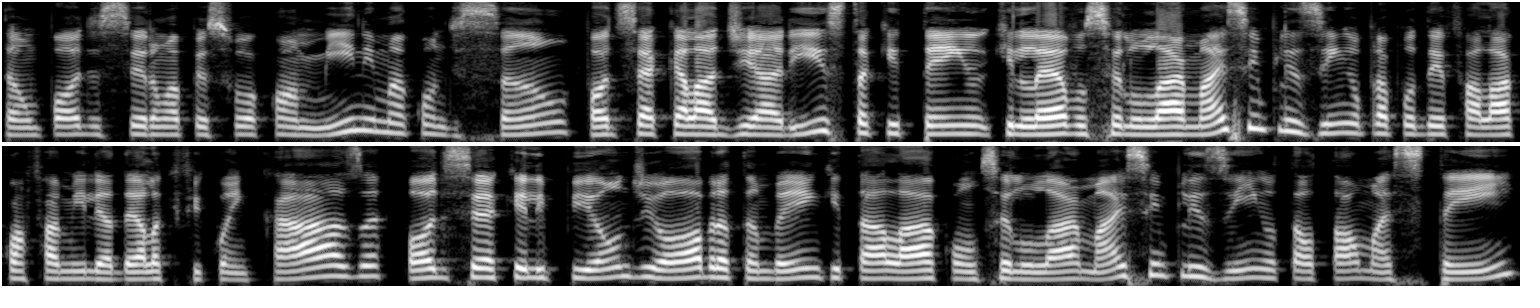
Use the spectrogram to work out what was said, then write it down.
Então pode ser uma pessoa com a mínima condição, pode ser aquela diarista que tem que leva o celular mais simplesinho para poder falar com a família dela que ficou em casa, pode ser aquele peão de obra também que está lá com o celular mais simplesinho, tal tal, mas tem,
